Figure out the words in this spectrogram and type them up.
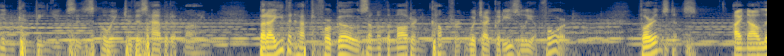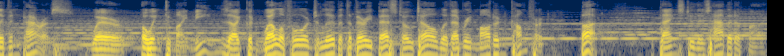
inconveniences owing to this habit of mine, but I even have to forego some of the modern comfort which I could easily afford. For instance, I now live in Paris, where, owing to my means, I could well afford to live at the very best hotel with every modern comfort. But, thanks to this habit of mine,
